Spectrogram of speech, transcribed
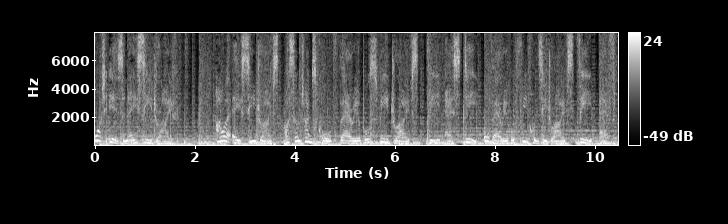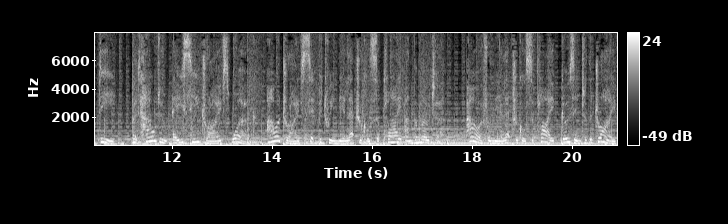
what is an AC drive? Our AC drives are sometimes called variable speed drives, VSD, or variable frequency drives, VFD. But how do AC drives work? Our drives sit between the electrical supply and the motor. Power from the electrical supply goes into the drive,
